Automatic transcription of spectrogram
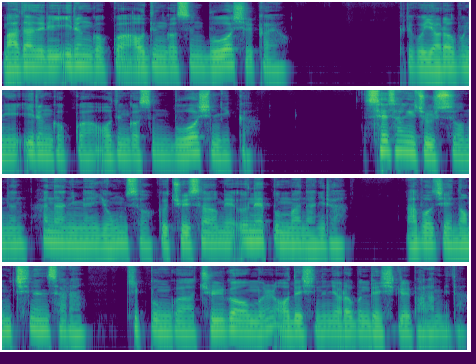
마다들이 잃은 것과 얻은 것은 무엇일까요? 그리고 여러분이 잃은 것과 얻은 것은 무엇입니까? 세상이 줄 수 없는 하나님의 용서, 그 죄사함의 은혜뿐만 아니라 아버지의 넘치는 사랑, 기쁨과 즐거움을 얻으시는 여러분 되시길 바랍니다.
